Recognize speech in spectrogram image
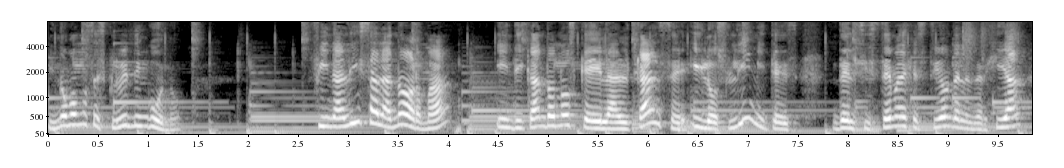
Y no vamos a excluir ninguno. Finaliza la norma indicándonos que el alcance y los límites del sistema de gestión de la energía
